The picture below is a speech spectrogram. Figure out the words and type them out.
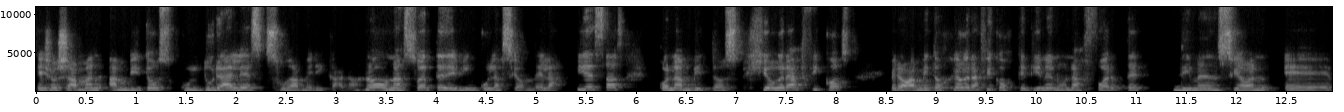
ellos llaman ámbitos culturales sudamericanos, ¿no? una suerte de vinculación de las piezas con ámbitos geográficos, pero ámbitos geográficos que tienen una fuerte dimensión eh,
